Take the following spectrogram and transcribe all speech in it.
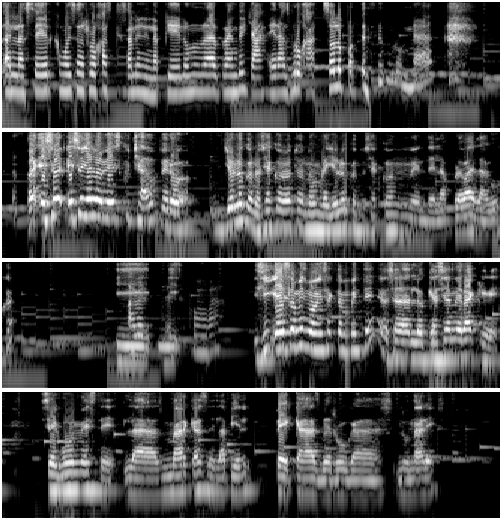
al nacer, como esas rojas que salen en la piel o un lunar grande, ya eras bruja, solo por tener un lunar. Eso, eso ya lo había escuchado, pero yo lo conocía con otro nombre. Yo lo conocía con el de la prueba de la aguja. Y, a ver, ¿cómo va? Y sí, es lo mismo, exactamente. O sea, lo que hacían era que, según este, las marcas de la piel, pecas, verrugas, lunares,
